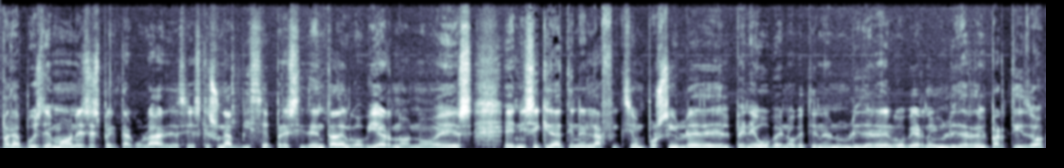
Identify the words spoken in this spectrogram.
Para Puigdemont es espectacular, es decir, es que es una vicepresidenta del gobierno, no es, eh, ni siquiera tienen la ficción posible del PNV, ¿no? que tienen un líder del gobierno y un líder del partido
